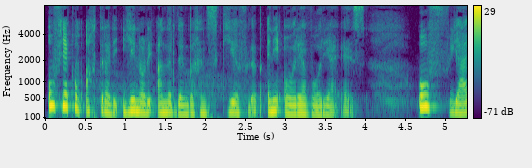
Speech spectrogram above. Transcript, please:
of jy kom agter dat die een na die ander ding begin skeefloop in die area waar jy is, of jy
